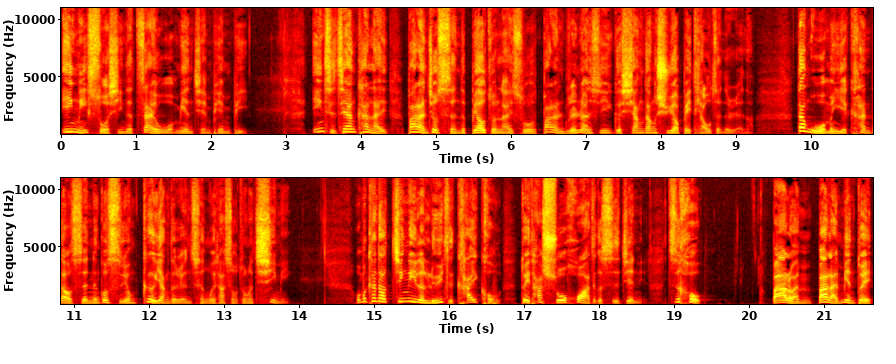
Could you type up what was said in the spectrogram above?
因你所行的在我面前偏僻。”因此，这样看来，巴兰就神的标准来说，巴兰仍然是一个相当需要被调整的人啊。但我们也看到，神能够使用各样的人成为他手中的器皿。我们看到，经历了驴子开口对他说话这个事件之后。巴兰巴兰面对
